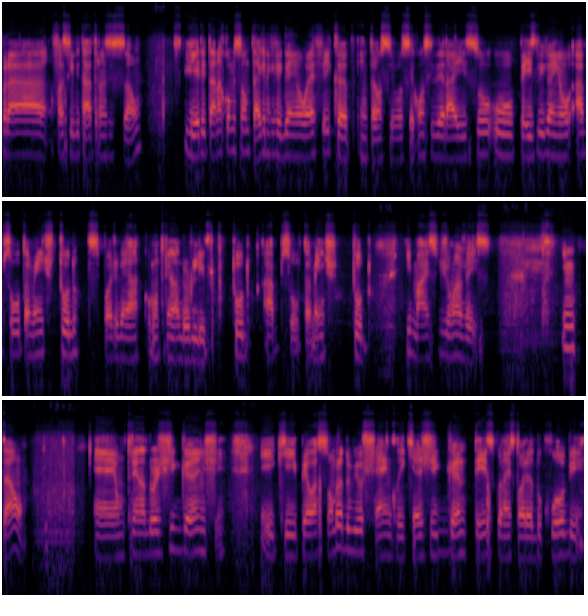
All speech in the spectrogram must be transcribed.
para facilitar a transição. E ele está na comissão técnica que ganhou o FA Cup. Então, se você considerar isso, o Paisley ganhou absolutamente tudo que se pode ganhar como treinador livre. Tudo, absolutamente tudo. E mais de uma vez. Então, é um treinador gigante e que pela sombra do Bill Shankly, que é gigantesco na história do clube,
